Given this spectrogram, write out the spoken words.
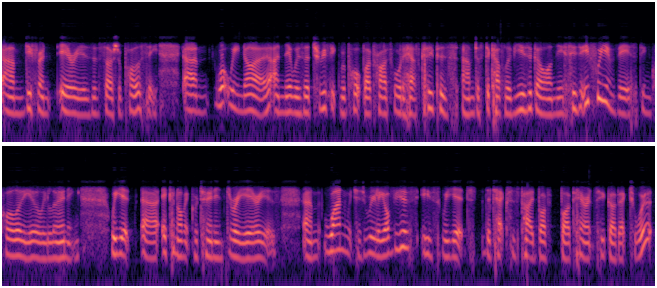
um, different areas of social policy. Um, what we know, and there was a terrific report by PricewaterhouseCoopers um, just a couple of years ago on this, is if we invest in quality early learning, we get uh, economic return in three areas. Um, one, which is really obvious, is we get the taxes paid by, by parents who go back to work.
